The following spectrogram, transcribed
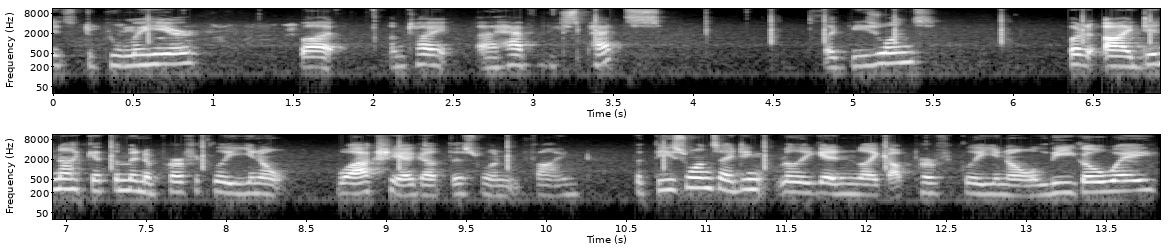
it's Dapuma here, but I'm telling I have these pets, like these ones, but I did not get them in a perfectly, you know, well actually I got this one fine, but these ones I didn't really get in like a perfectly, you know, legal way.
